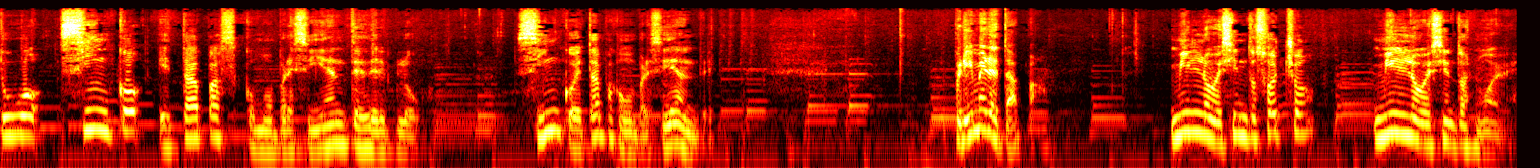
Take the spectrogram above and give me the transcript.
tuvo cinco etapas como presidente del club. Cinco etapas como presidente. Primera etapa, 1908-1909.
